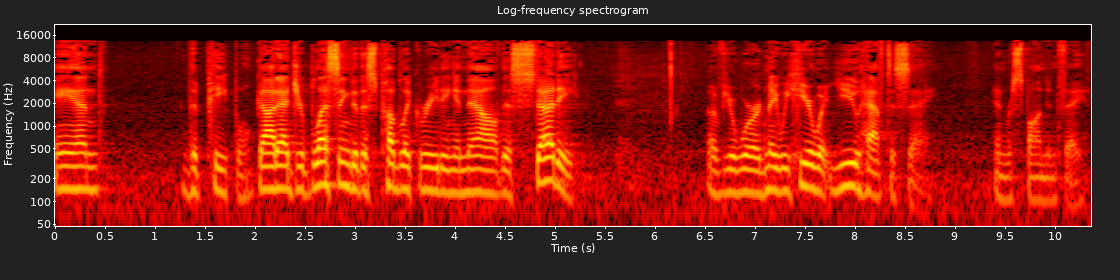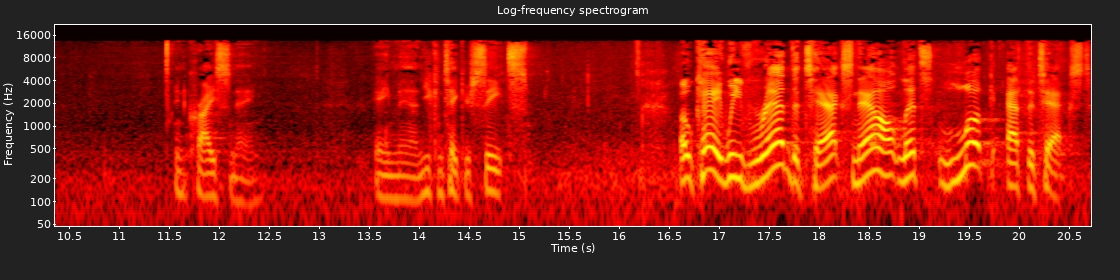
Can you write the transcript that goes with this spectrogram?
and the people. God, add your blessing to this public reading and now this study of your word. May we hear what you have to say and respond in faith. In Christ's name, amen. You can take your seats. Okay, we've read the text. Now let's look at the text.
